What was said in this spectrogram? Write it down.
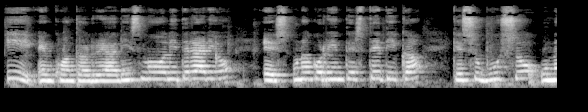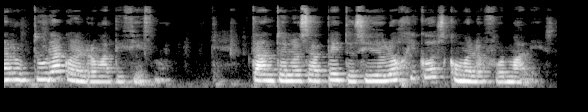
Y en cuanto al realismo literario, es una corriente estética que supuso una ruptura con el romanticismo, tanto en los aspectos ideológicos como en los formales.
